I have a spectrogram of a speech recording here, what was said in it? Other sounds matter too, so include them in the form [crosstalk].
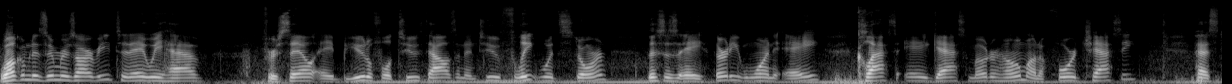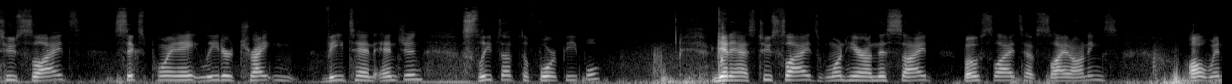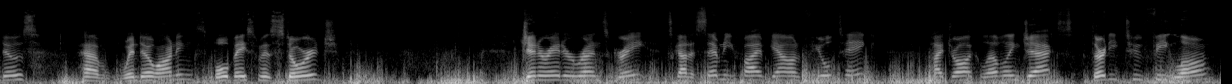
Welcome to Zoomers RV. Today we have for sale a beautiful 2002 Fleetwood Storm. This is a 31A Class A gas motorhome on a Ford chassis. Has two slides, 6.8 liter Triton V10 engine, sleeps up to four people. Again, it has two slides, one here on this side. Both slides have slide awnings. All windows have window awnings, full basement storage. Generator runs great. It's got a 75 gallon fuel tank, hydraulic leveling jacks, 32 feet long.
